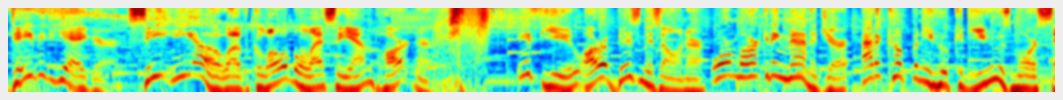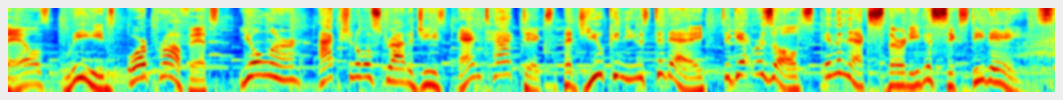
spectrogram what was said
David Yeager, CEO of Global SEM Partners. If you are a business owner or marketing manager at a company who could use more sales, leads, or profits, you'll learn actionable strategies and tactics that you can use today to get results in the next 30 to 60 days.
